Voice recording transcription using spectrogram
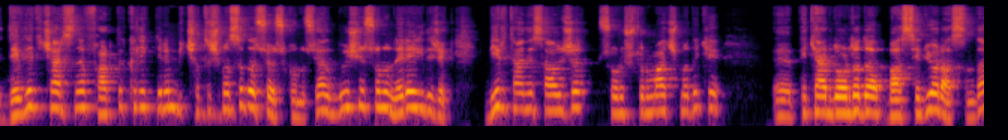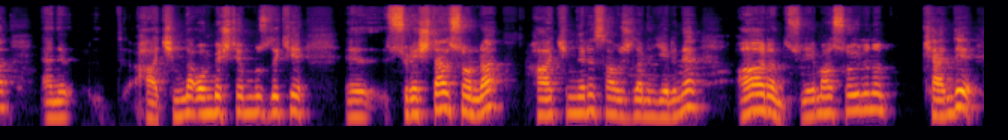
devlet içerisinde farklı kliklerin bir çatışması da söz konusu. Yani bu işin sonu nereye gidecek? Bir tane savcı soruşturma açmadı ki e, Peker de orada da bahsediyor aslında. Yani hakimler 15 Temmuz'daki e, süreçten sonra hakimlerin savcıların yerine Ağar'ın, Süleyman Soylu'nun kendi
